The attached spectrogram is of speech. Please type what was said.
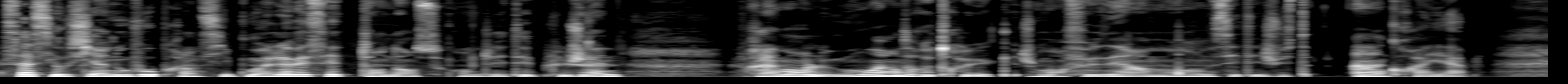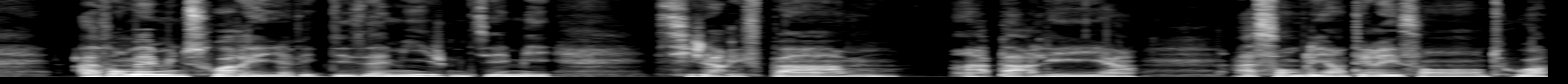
ça, c'est aussi un nouveau principe. Moi, j'avais cette tendance quand j'étais plus jeune. Vraiment, le moindre truc, je m'en faisais un monde, c'était juste incroyable avant même une soirée avec des amis, je me disais, mais si j'arrive pas à, parler, à, sembler intéressante ou à,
